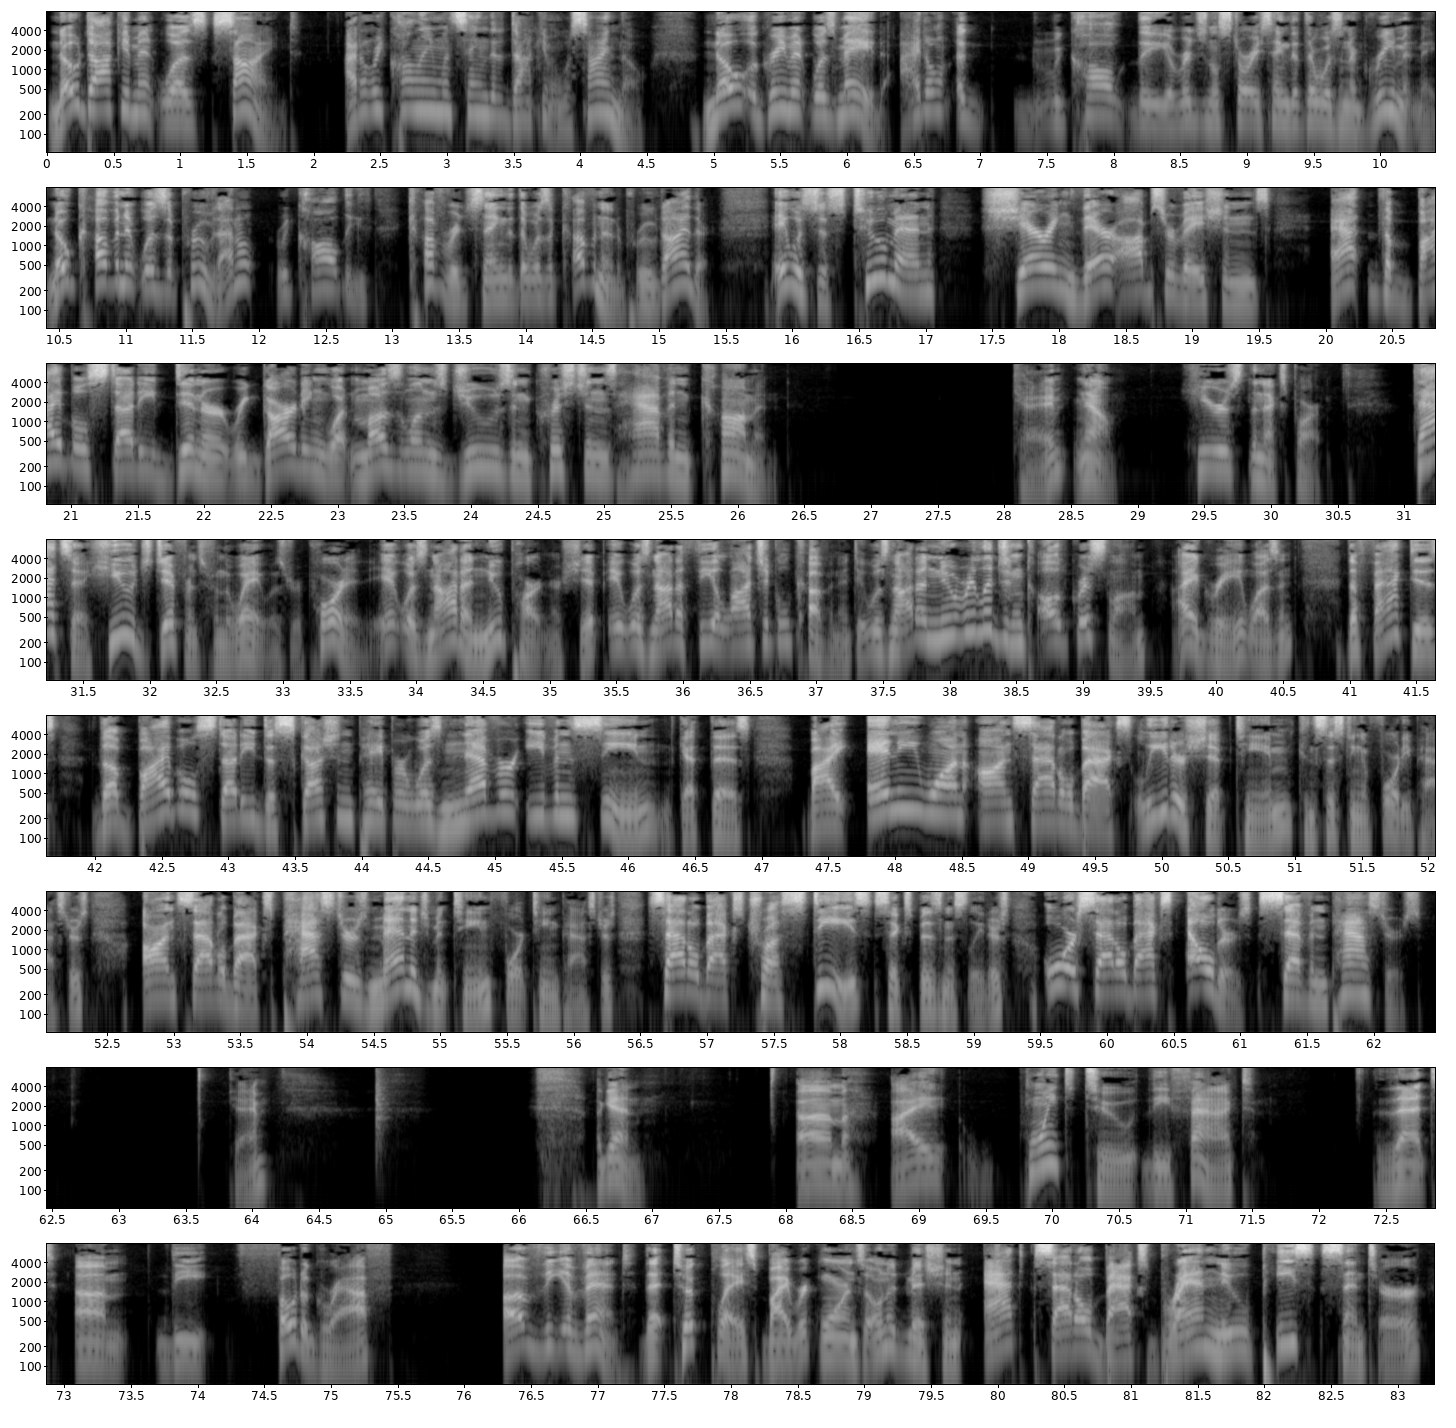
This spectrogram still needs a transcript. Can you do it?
No document was signed. I don't recall anyone saying that a document was signed, though. No agreement was made. I don't recall the original story saying that there was an agreement made. No covenant was approved. I don't recall the coverage saying that there was a covenant approved either. It was just two men sharing their observations at the Bible study dinner regarding what Muslims, Jews, and Christians have in common. Okay, now, here's the next part. That's a huge difference from the way it was reported. It was not a new partnership. It was not a theological covenant. It was not a new religion called Chrislam. I agree, it wasn't. The fact is, the Bible study discussion paper was never even seen, get this, by anyone on Saddleback's leadership team, consisting of 40 pastors, on Saddleback's pastors management team, 14 pastors, Saddleback's trustees, six business leaders, or Saddleback's elders, seven pastors. Okay. Again, um, I point to the fact that um, the photograph of the event that took place by Rick Warren's own admission at Saddleback's brand new Peace Center.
